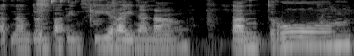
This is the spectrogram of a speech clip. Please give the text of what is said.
At nandun pa rin si Raina ng tantrum.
